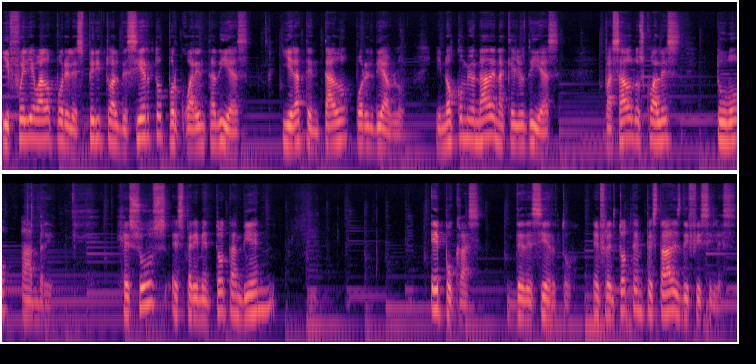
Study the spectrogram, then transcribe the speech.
y fue llevado por el Espíritu al desierto por cuarenta días y era tentado por el diablo y no comió nada en aquellos días, pasados los cuales tuvo hambre. Jesús experimentó también épocas de desierto, enfrentó tempestades difíciles.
